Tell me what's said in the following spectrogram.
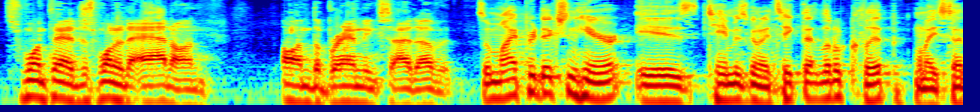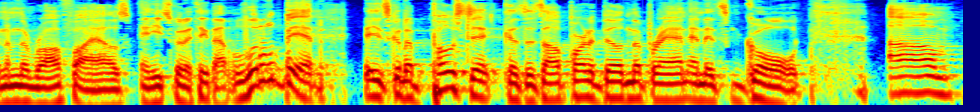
it's one thing I just wanted to add on on the branding side of it. So my prediction here is Tim is going to take that little clip when I send him the raw files, and he's going to take that little bit, he's going to post it because it's all part of building the brand, and it's gold. Um,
